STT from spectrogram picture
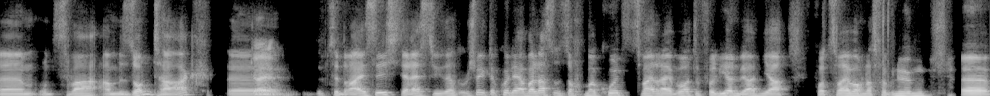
Ähm, und zwar am Sonntag, äh, 17.30 Der Rest, wie gesagt, unspektakulär. Aber lass uns doch mal kurz zwei, drei Worte verlieren. Wir hatten ja vor zwei Wochen das Vergnügen, äh,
